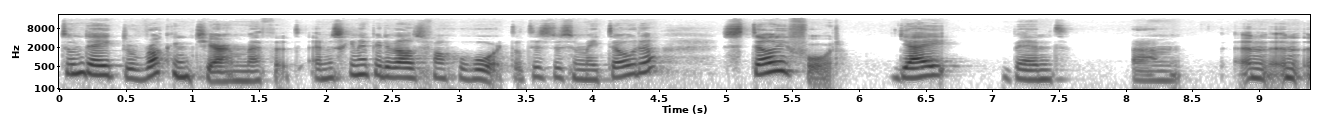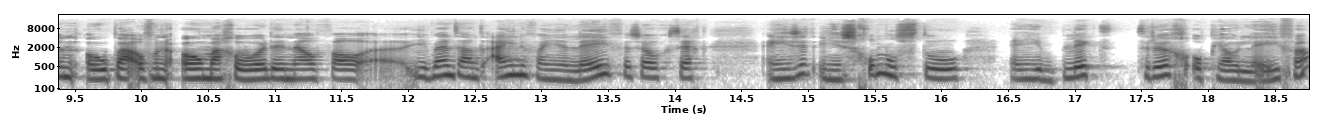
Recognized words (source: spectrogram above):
toen deed ik de rocking chair method. En misschien heb je er wel eens van gehoord. Dat is dus een methode. Stel je voor, jij bent um, een, een, een, opa of een oma geworden. In elk geval, uh, je bent aan het einde van je leven, zo gezegd. En je zit in je schommelstoel en je blikt terug op jouw leven.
